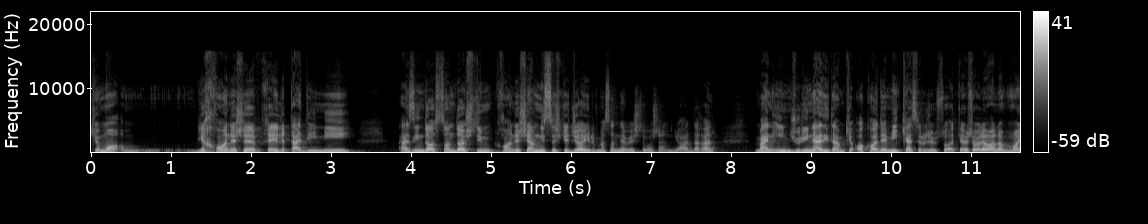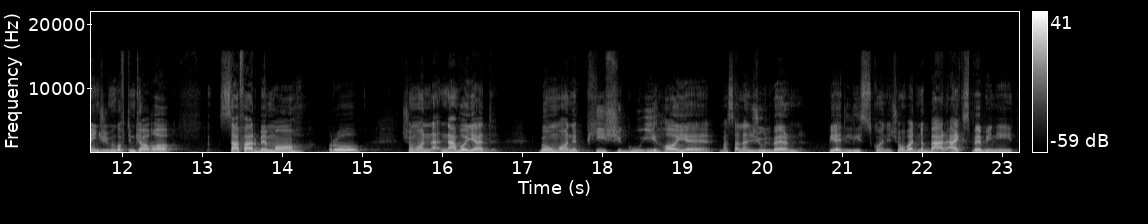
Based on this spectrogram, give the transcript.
که ما یه خانش خیلی قدیمی از این داستان داشتیم خانشی هم نیستش که جایی مثلا نوشته باشن یا حداقل من اینجوری ندیدم که آکادمیک کسی راجع صحبت کرده ولی حالا ما اینجوری می‌گفتیم که آقا سفر به ماه رو شما نباید به عنوان پیشگویی های مثلا جول ورن بیاید لیست کنید. شما باید اینو برعکس ببینید.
